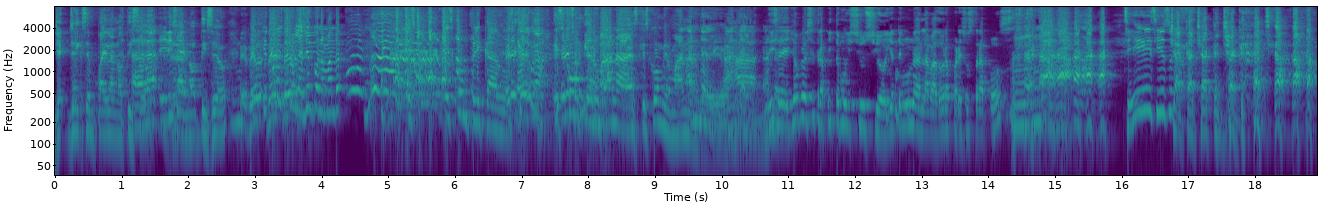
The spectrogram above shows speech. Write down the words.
Ja- Jake Senpai la notició. Ajá, y dice- la notició. ¿Qué ve- tal es tu veo- relación con Amanda? Es, es complicado. Es, es Eres como mi hermana, es que es como mi hermana. Ándale, güey. ándale. Ajá. ándale. Dice, yo veo ese trapito muy sucio. Yo tengo una lavadora para esos trapos. Sí, sí, eso es- Chaca, chaca, chaca, chaca.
